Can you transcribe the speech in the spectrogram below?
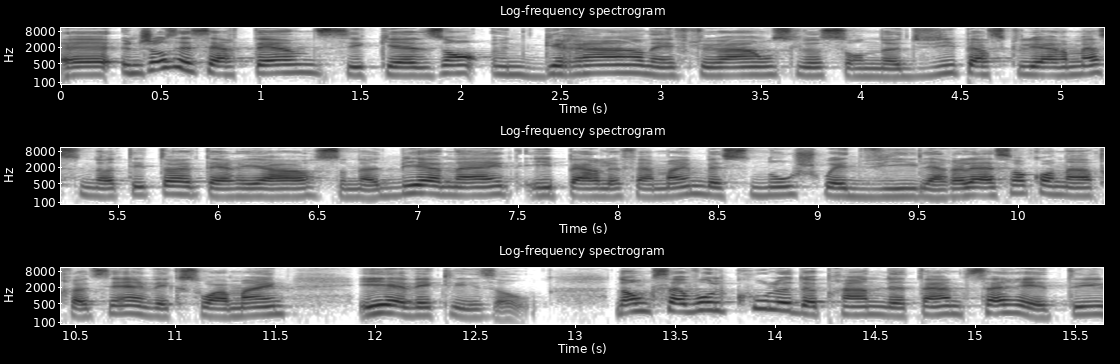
Euh, une chose est certaine, c'est qu'elles ont une grande influence là, sur notre vie, particulièrement sur notre état intérieur, sur notre bien-être et par le fait même ben, sur nos choix de vie, la relation qu'on entretient avec soi-même et avec les autres. Donc, ça vaut le coup là, de prendre le temps de s'arrêter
